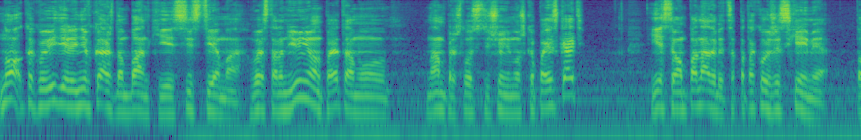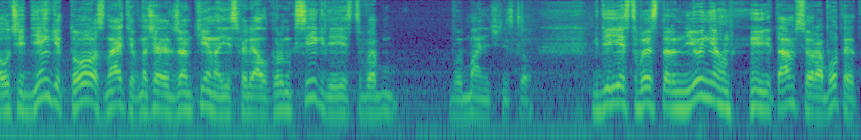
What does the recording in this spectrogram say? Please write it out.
Но, как вы видели, не в каждом банке есть система Western Union, поэтому нам пришлось еще немножко поискать. Если вам понадобится по такой же схеме получить деньги, то, знаете, в начале Джамтена есть филиал Крунгси, где есть веб... Чуть не сказал. Где есть Western Union, и там все работает,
